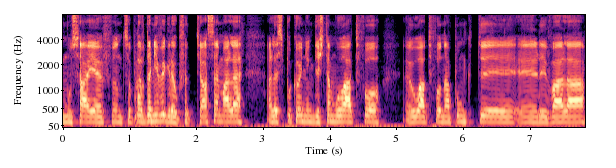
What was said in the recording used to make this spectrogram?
Musajew, on co prawda nie wygrał przed czasem, ale, ale spokojnie gdzieś tam łatwo, łatwo na punkty rywala,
